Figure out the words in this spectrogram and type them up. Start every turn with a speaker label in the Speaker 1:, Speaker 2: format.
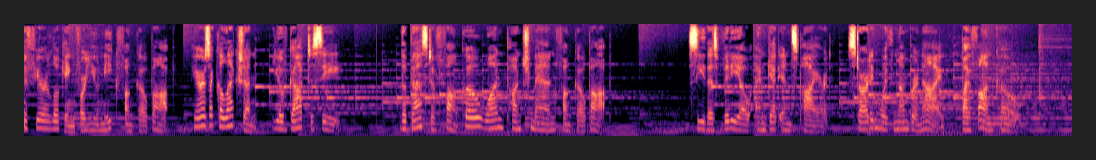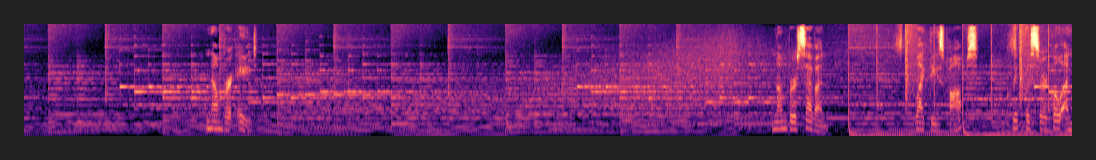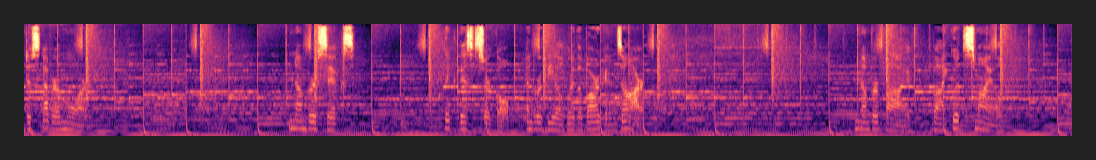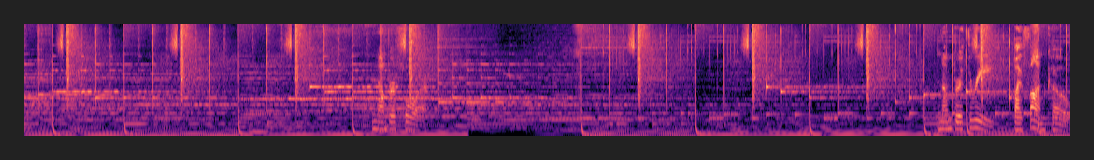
Speaker 1: If you're looking for unique Funko Pop, here's a collection you've got to see. The best of Funko One Punch Man Funko Pop. See this video and get inspired, starting with number 9, by Funko. Number 8. Number 7. Like these pops? Click the circle and discover more. Number 6. Click this circle, and reveal where the bargains are. Number 5, By Good Smile. Number 4. Number 3, by Funko.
